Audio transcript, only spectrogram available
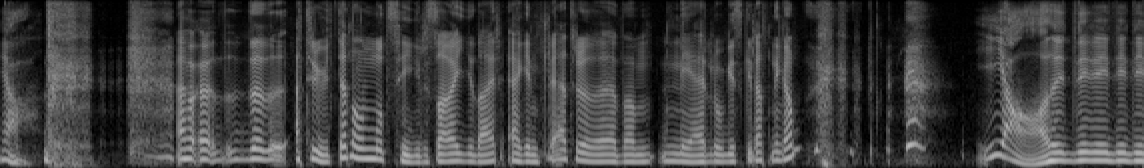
Ja. Jeg, øh, det, jeg tror ikke det er noen motsigelser i der, egentlig. Jeg tror det er de mer logiske retningene. Ja, det de, de,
